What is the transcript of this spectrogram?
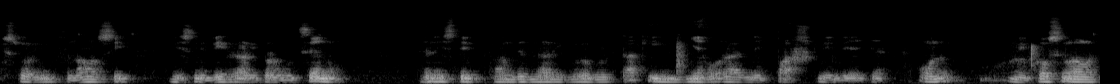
s ktorým v Nancy, myslím, vyhrali prvú cenu. Ten istý pán Bednárik robil taký nehorádny paškvil, viete. On mi poslal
